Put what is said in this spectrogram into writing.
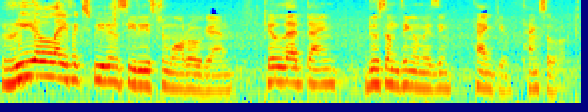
Real Life Experience series tomorrow again. Till that time, do something amazing. Thank you. Thanks a lot.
